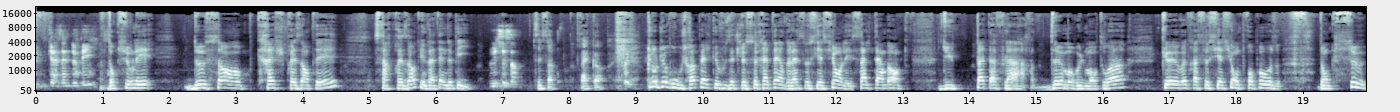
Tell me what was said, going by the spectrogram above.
une quinzaine de pays. Donc sur les 200 crèches présentées, ça représente une vingtaine de pays? Oui, c'est ça. C'est ça. D'accord. Oui. Claude Leroux, je rappelle que vous êtes le secrétaire de l'association Les Saltimbanques du Pataflard de Morue-le-Montois, que votre association propose donc ce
